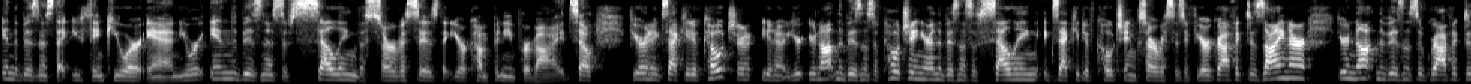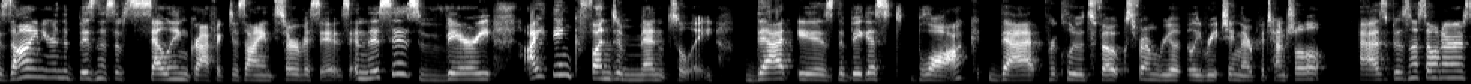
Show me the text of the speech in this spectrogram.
in the business that you think you are in. You are in the business of selling the services that your company provides. So if you're an executive coach, you're, you know, you're, you're not in the business of coaching, you're in the business of selling executive coaching services. If you're a graphic designer, you're not in the business of graphic design, you're in the business of selling graphic design services. And this is very, I think fundamentally, that is the biggest block that precludes folks from really reaching their potential as business owners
